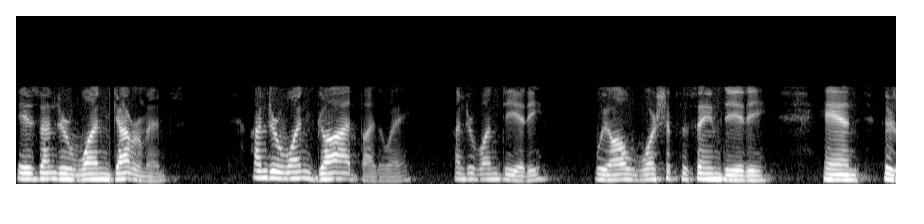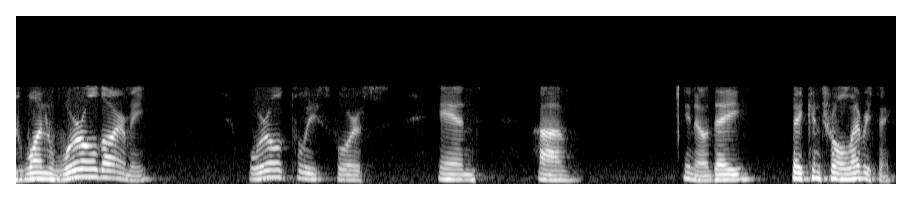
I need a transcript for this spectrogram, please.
is under one government, under one God, by the way, under one deity. We all worship the same deity, and there's one world army, world police force, and um, you know they they control everything.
